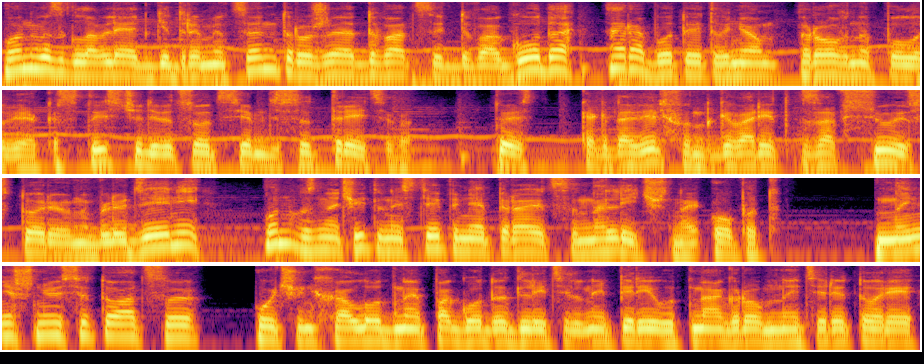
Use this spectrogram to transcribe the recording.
Он возглавляет гидрометцентр уже 22 года, а работает в нем ровно полвека, с 1973 -го. То есть, когда Вильфанд говорит «за всю историю наблюдений», он в значительной степени опирается на личный опыт – Нынешнюю ситуацию, очень холодная погода, длительный период на огромной территории,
